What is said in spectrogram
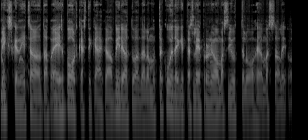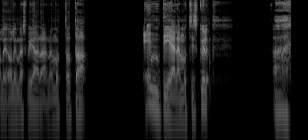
miksi niitä sanotaan, ei se podcastikään ole videotuotanto, mutta kuitenkin tässä Lebronin omassa jutteluohjelmassa oli, oli, oli myös vieraana, mutta tota, en tiedä, mutta siis kyllä äh,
